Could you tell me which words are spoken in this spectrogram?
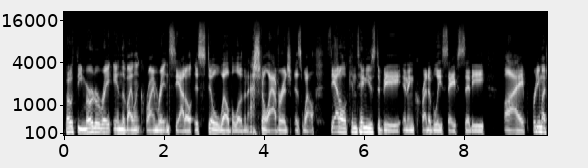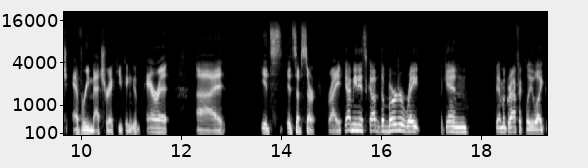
both the murder rate and the violent crime rate in Seattle is still well below the national average as well. Seattle continues to be an incredibly safe city by pretty much every metric you can compare it. Uh, it's it's absurd, right? Yeah, I mean, it's got the murder rate again, demographically, like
